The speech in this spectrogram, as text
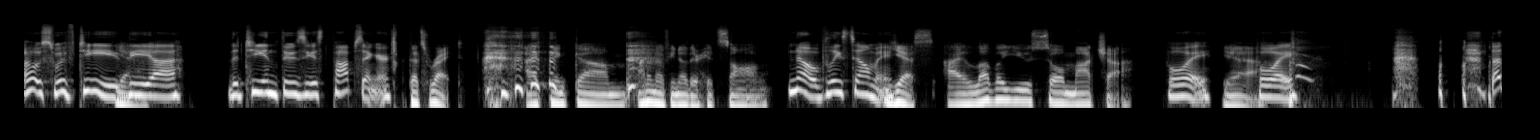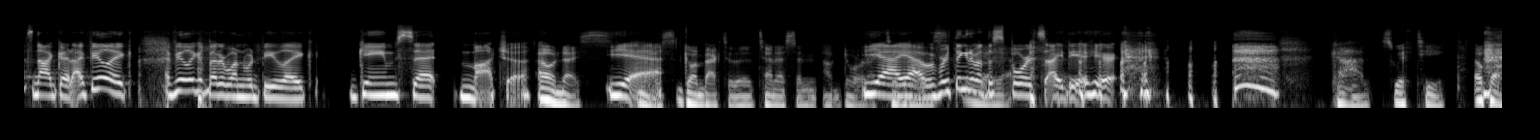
Oh, Swift T, Yeah. the uh, the tea enthusiast pop singer. that's right i think um i don't know if you know their hit song no, please tell me. yes i love a you so much Boy, yeah boy. That's not good. I feel like I feel like a better one would be like game set matcha. Oh, nice. Yeah. Nice. Going back to the tennis and outdoor. Yeah, yeah. If we're thinking about Yeah, the yeah. sports idea here. God, Swift tea. Okay.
